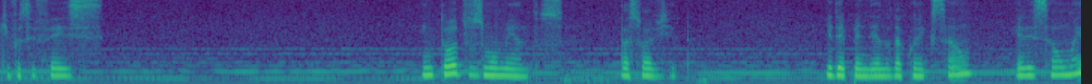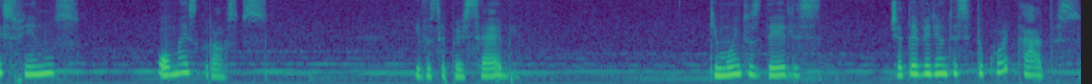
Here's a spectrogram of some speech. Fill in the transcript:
que você fez em todos os momentos da sua vida. E dependendo da conexão, eles são mais finos ou mais grossos. E você percebe que muitos deles já deveriam ter sido cortados,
